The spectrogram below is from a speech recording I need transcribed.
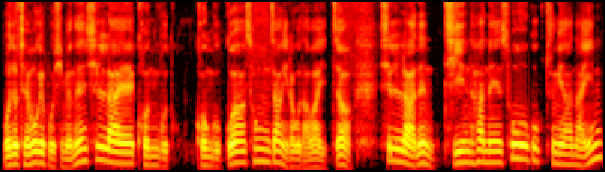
먼저 제목에 보시면은 신라의 건국 건국과 성장이라고 나와 있죠. 신라는 진한의 소국 중의 하나인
